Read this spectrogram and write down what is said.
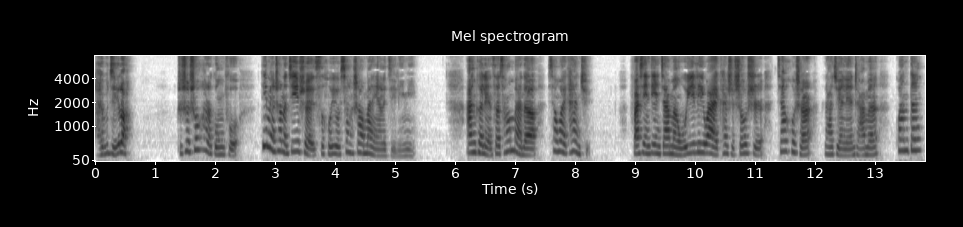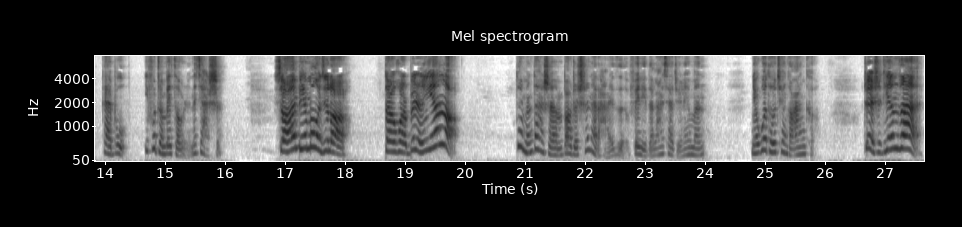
来不及了，只是说话的功夫。地面上的积水似乎又向上蔓延了几厘米，安可脸色苍白地向外看去，发现店家们无一例外开始收拾家伙绳、拉卷帘闸门、关灯盖布，一副准备走人的架势。小安，别墨迹了，待会儿被人淹了！对门大婶抱着吃奶的孩子，费力地拉下卷帘门，扭过头劝告安可：“这是天灾，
